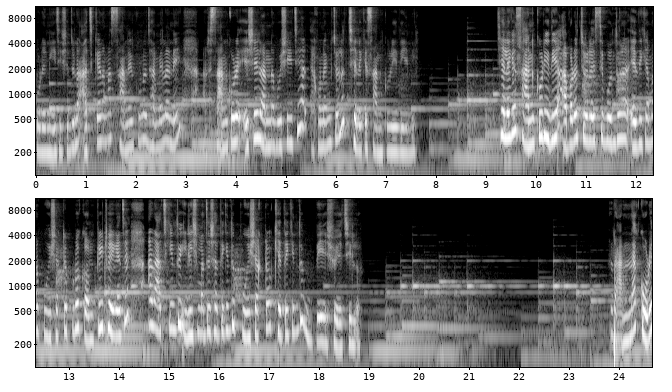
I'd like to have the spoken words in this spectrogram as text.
করে নিয়েছি। সেজন্য আজকে আর আমার স্নানের কোনো ঝামেলা নেই। আর স্নান করে এসে রান্না বসিয়েছি। আর এখন আমি চলো ছেলেকে স্নান করিয়ে দিয়ে নিই ছেলেকে স্নান করিয়ে দিয়ে আবারও চলে এসেছি বন্ধুরা। আর এদিকে আমার পুঁই শাকটা পুরো কমপ্লিট হয়ে গেছে। আর আজ কিন্তু ইলিশ মাছের সাথে কিন্তু পুঁই শাকটাও খেতে কিন্তু বেশ হয়েছিল। রান্না করে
